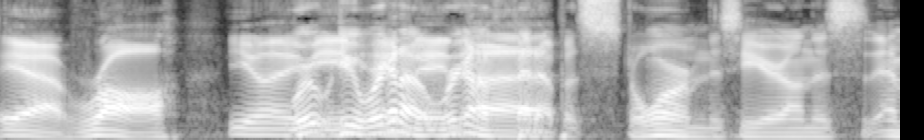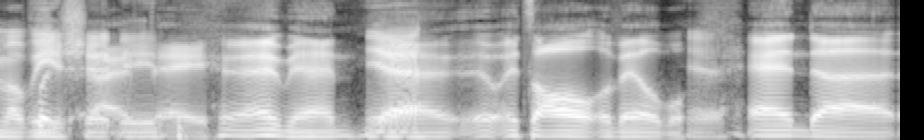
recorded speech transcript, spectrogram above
Yeah, raw. You know what We're, I mean? dude, we're And gonna then, we're gonna uh, fed up a storm this year on this MLB shit, uh, dude. Hey, hey, man. Yeah. Yeah. it- it's all available. Yeah. And uh,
